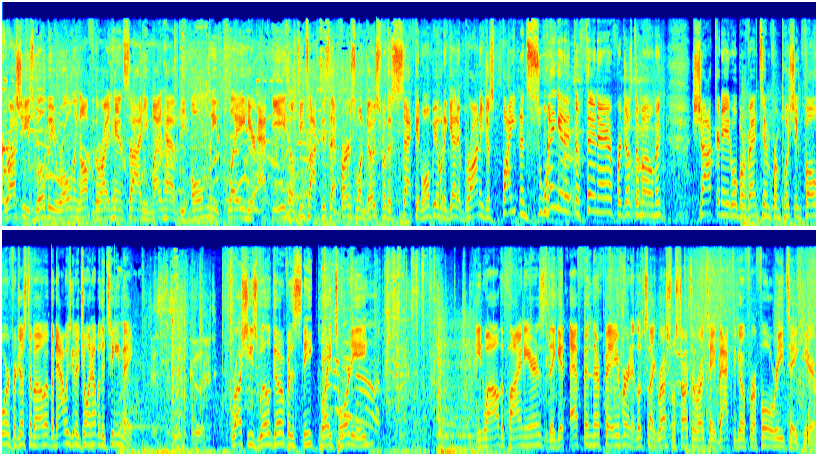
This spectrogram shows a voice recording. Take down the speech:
RushieZ will be rolling off to the right-hand side. He might have the only play here at the E-Hill. Detox is that first one, goes for the second, won't be able to get it. Bronny just fighting and swinging at the thin air for just a moment. Shock grenade will prevent him from pushing forward for just a moment, but now he's going to join up with a teammate. This is good. RushieZ will go for the sneak play toward E. Meanwhile, the Pioneers, they get F in their favor, and it looks like Rush will start to rotate back to go for a full retake here.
